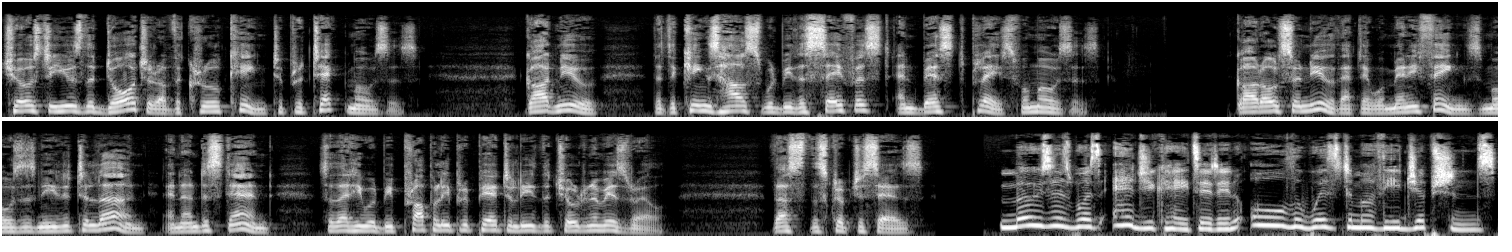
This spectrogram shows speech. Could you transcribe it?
chose to use the daughter of the cruel king to protect Moses. God knew that the king's house would be the safest and best place for Moses. God also knew that there were many things Moses needed to learn and understand so that he would be properly prepared to lead the children of Israel. Thus the scripture says, Moses was educated in all the wisdom of the Egyptians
